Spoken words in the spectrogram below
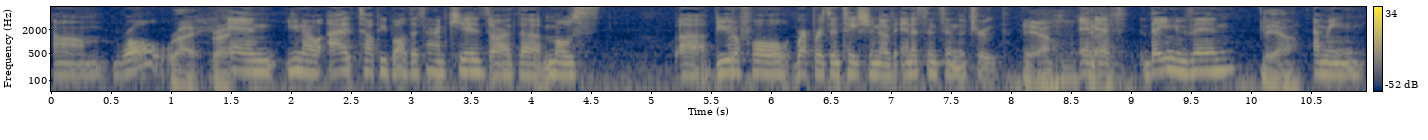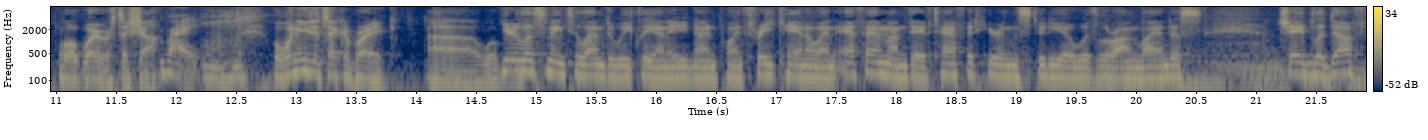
um, role. Right, right. And you know, I tell people all the time, kids are the most uh, beautiful representation of innocence and the truth. Yeah. And yeah. if they knew then, yeah. I mean, Well, where was the shop? right. Well, we need to take a break. Uh, we'll You're be- listening to Lambda Weekly on 89.3 KNON FM. I'm Dave Taffet here in the studio with Lerone Landis. Jade LaDuff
